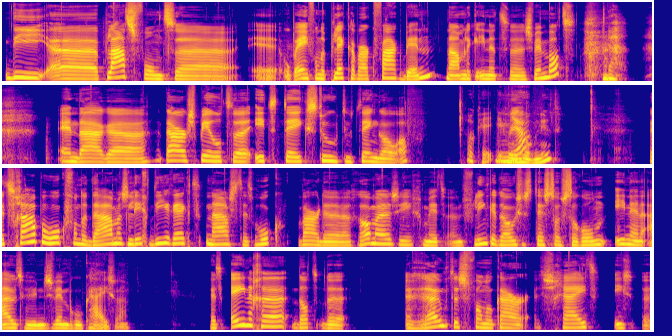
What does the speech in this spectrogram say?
die eh, plaatsvond op een van de plekken waar ik vaak ben, namelijk in het zwembad. Ja. en daar, daar speelt It Takes Two to Tango af. Oké, ik ben Ja? benieuwd. Het schapenhok van de dames ligt direct naast het hok waar de rammen zich met een flinke dosis testosteron in en uit hun zwembroek hijsen. Het enige dat de ruimtes van elkaar scheidt is eh,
